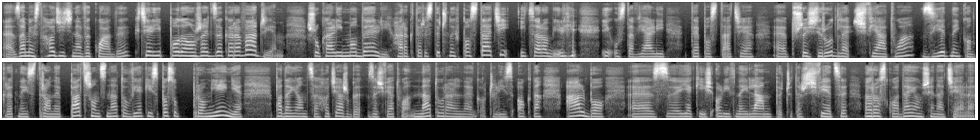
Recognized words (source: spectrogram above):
e, zamiast chodzić na wykłady, chcieli podążać za Caravaggiem. Szukali modeli charakterystycznych postaci i co robili? I ustawiali te postacie e, przy źródle światła z jednej konkretnej strony, patrząc na to, w jaki sposób promienie padające chociażby ze światła naturalnego, czyli z okna, albo e, z jakiejś oliwnej lampy, czy też świecy, rozkładają się na ciele.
